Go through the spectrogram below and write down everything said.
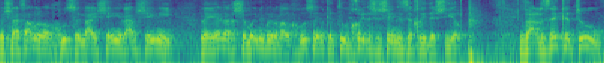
בשנה עשר ארבו למלכוסוי, מהי שני? לאו שני לירח שמוינו בו למלכוסוי, כתוב חודש השני זה חודש עיר. ועל זה כתוב,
